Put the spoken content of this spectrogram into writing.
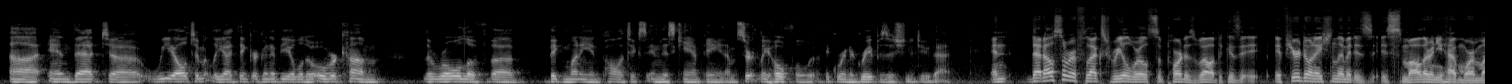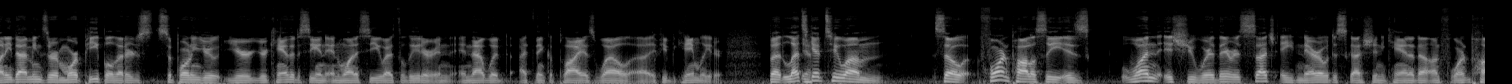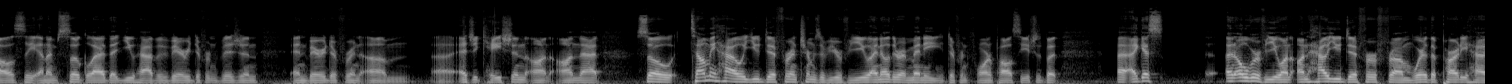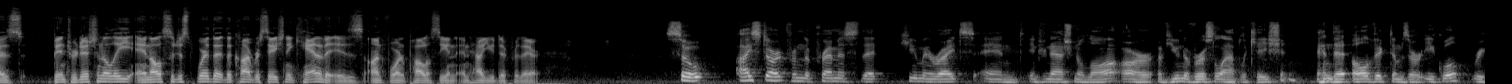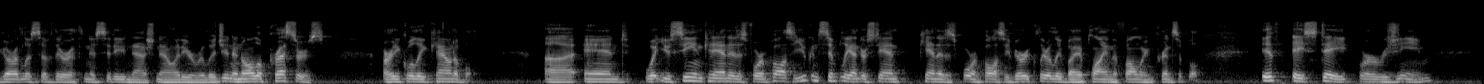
uh, and that uh, we ultimately, I think, are going to be able to overcome the role of uh, big money in politics in this campaign. I'm certainly hopeful. I think we're in a great position to do that. And that also reflects real world support as well, because if your donation limit is, is smaller and you have more money, that means there are more people that are just supporting your, your, your candidacy and, and want to see you as the leader. And, and that would, I think, apply as well uh, if you became leader. But let's yeah. get to um, so foreign policy is one issue where there is such a narrow discussion in Canada on foreign policy, and I'm so glad that you have a very different vision and very different um, uh, education on on that. So tell me how you differ in terms of your view. I know there are many different foreign policy issues, but uh, I guess uh, an overview on, on how you differ from where the party has been traditionally and also just where the, the conversation in Canada is on foreign policy and, and how you differ there. So I start from the premise that human rights and international law are of universal application and that all victims are equal, regardless of their ethnicity, nationality, or religion, and all oppressors are equally accountable. Uh, and what you see in Canada's foreign policy, you can simply understand Canada's foreign policy very clearly by applying the following principle. If a state or a regime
